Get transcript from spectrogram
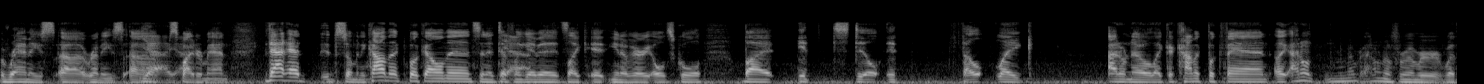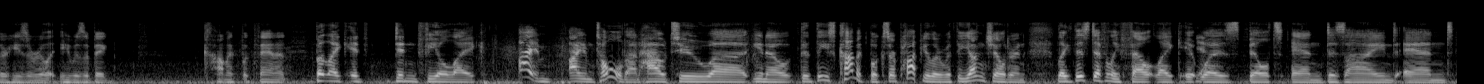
Raimi's uh, Raimi's uh, Yeah, yeah. Spider-Man that had so many comic book elements and it definitely Yeah. gave it it's like it you know very old school but it still it felt like I don't know like a comic book fan like I don't remember I don't know if I remember whether he's a really he was a big comic book fan but like it didn't feel like I am I am told on how to uh, you know that these comic books are popular with the young children like this definitely felt like it Yeah. was built and designed and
